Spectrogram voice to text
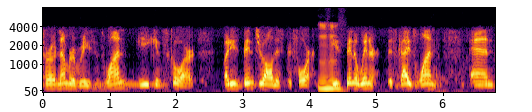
for a number of reasons. One, he can score, but he's been through all this before. Mm-hmm. He's been a winner. This guy's won, and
